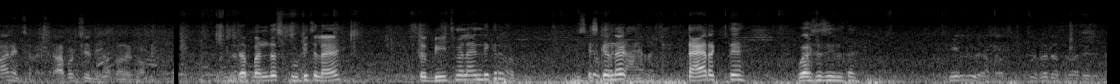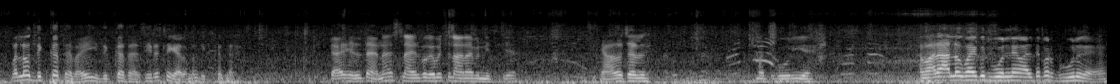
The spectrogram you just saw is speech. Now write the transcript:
नहीं चला आपको चीज़ दिखाता हूँ देखो। जब बंदा स्कूटी चलाए तो बीच में लाइन दिख रहा है इसके अंदर टायर रखते हैं वो ऐसे से हिलता है मतलब दिक्कत है भाई दिक्कत है सीरियसली कह रहा हूँ दिक्कत है। टायर हिलता है ना इस लाइन पर कभी चलाना भी नहीं चाहिए। यहाँ तो चल। मजबूरी है। हमारे आलोक भाई कुछ बोलने वाले थे पर भूल गए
